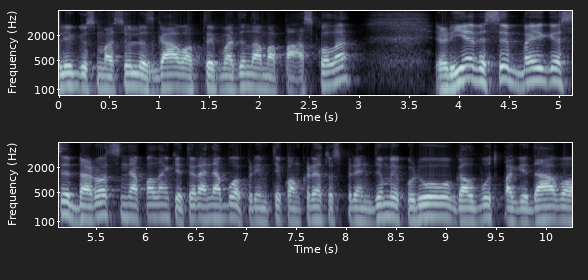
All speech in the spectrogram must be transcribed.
Lygius Masiulis gavo taip vadinamą paskolą Ir jie visi baigėsi berots nepalankiai. Tai yra nebuvo priimti konkretus sprendimai, kurių galbūt pagidavo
